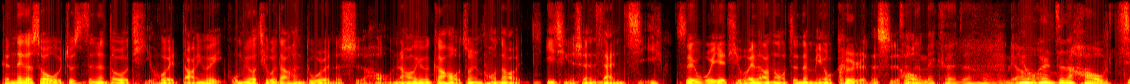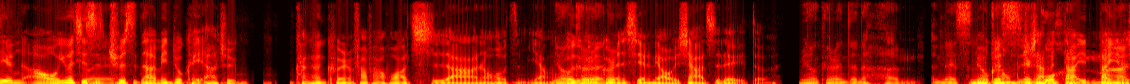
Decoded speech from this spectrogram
可那个时候我就是真的都有体会到，因为我没有体会到很多人的时候，然后因为刚好我中间碰到疫情升三级，所以我也体会到那种真的没有客人的时候真的，没客人真的很无聊、没有客人真的好煎熬。因为其实对确实在那边你就可以啊去看看客人发发花痴啊，然后怎么样，或者跟客人闲聊一下之类的。没有客人真的很那次没有客人我们就在那边过大眼大眼，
